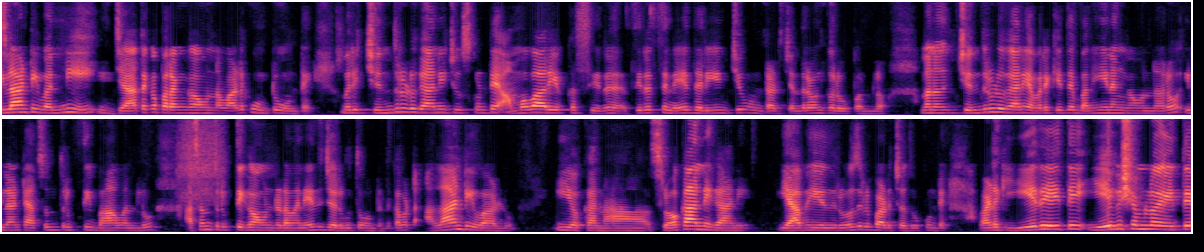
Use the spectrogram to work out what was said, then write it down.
ఇలాంటివన్నీ ఈ జాతక పరంగా ఉన్న వాళ్ళకి ఉంటూ ఉంటాయి. మరి చంద్రుడు కానీ చూసుకుంటే అమ్మవారి యొక్క శిర శిరస్సునే ధరించి ఉంటాడు చంద్రవంక రూపంలో. మనం చంద్రుడు కానీ ఎవరికైతే బలహీనంగా ఉన్నారో ఇలాంటి అసంతృప్తి భావనలు అసంతృప్తిగా ఉండడం అనేది జరుగుతూ ఉంటుంది. కాబట్టి అలాంటి వాళ్ళు ఈ యొక్క నా శ్లోకాన్ని కానీ యాభై ఐదు రోజుల పాటు చదువుకుంటే వాళ్ళకి ఏదైతే ఏ విషయంలో అయితే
